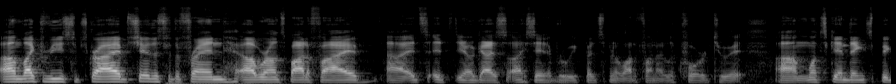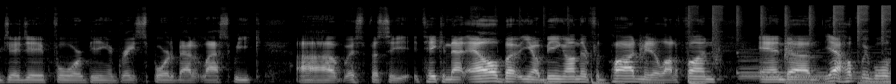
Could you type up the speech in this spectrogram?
Um, like, review, subscribe, share this with a friend. Uh, we're on Spotify. Uh, it's it's you know guys, I say it every week, but it's been a lot of fun. I look forward to it. Um, once again, thanks Big JJ for being a great sport about it last week. uh, especially taking that L. But you know, being on there for the pod made it a lot of fun. And um, yeah, hopefully we'll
